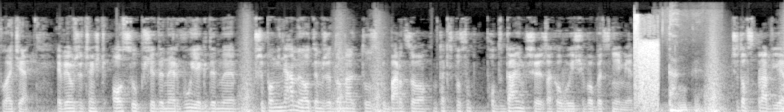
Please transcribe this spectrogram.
Słuchajcie, ja wiem, że część osób się denerwuje, gdy my przypominamy o tym, że Donald Tusk bardzo w taki sposób poddańczy zachowuje się wobec Niemiec. Danke. Czy to w sprawie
